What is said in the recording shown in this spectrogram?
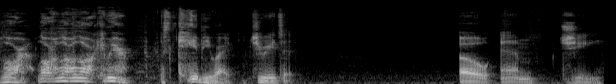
Laura, Laura, Laura, Laura, come here. This can't be right. She reads it. OMG.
